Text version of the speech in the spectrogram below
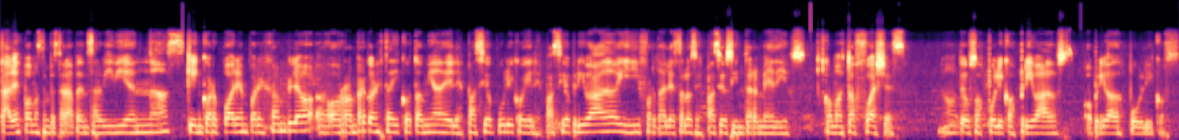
tal vez podemos empezar a pensar viviendas que incorporen, por ejemplo, o romper con esta dicotomía del espacio público y el espacio privado y fortalecer los espacios intermedios, como estos fuelles de usos públicos privados o privados públicos.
